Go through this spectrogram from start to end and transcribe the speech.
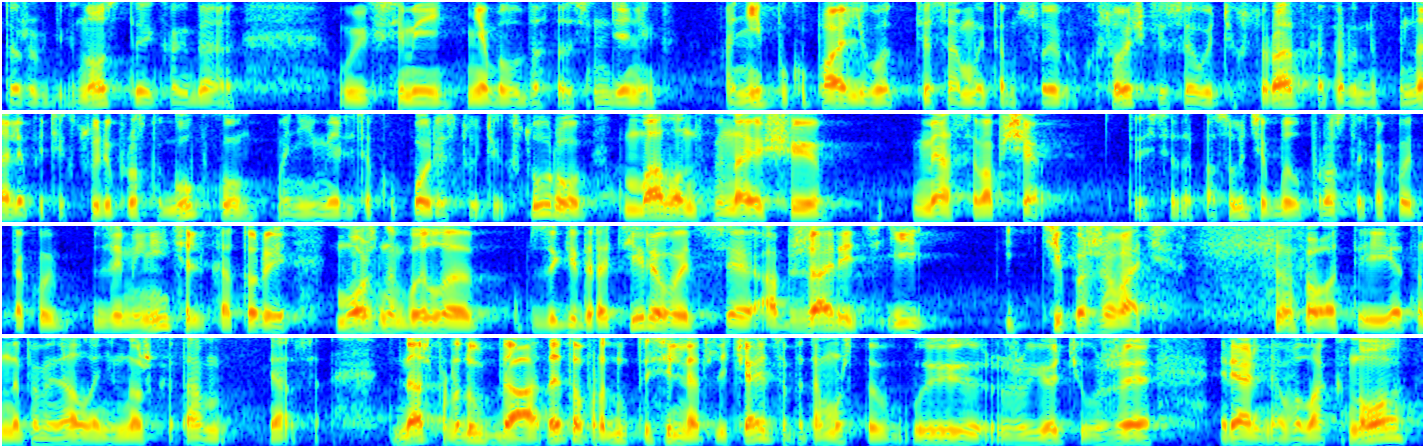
тоже в 90-е, когда у их семей не было достаточно денег, они покупали вот те самые там соевые кусочки, соевый текстурат, которые напоминали по текстуре просто губку, они имели такую пористую текстуру, мало напоминающую мясо вообще. То есть это, по сути, был просто какой-то такой заменитель, который можно было загидратировать, обжарить и, и типа жевать. Вот, и это напоминало немножко там мясо. Наш продукт, да, от этого продукта сильно отличается, потому что вы жуете уже реально волокно.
